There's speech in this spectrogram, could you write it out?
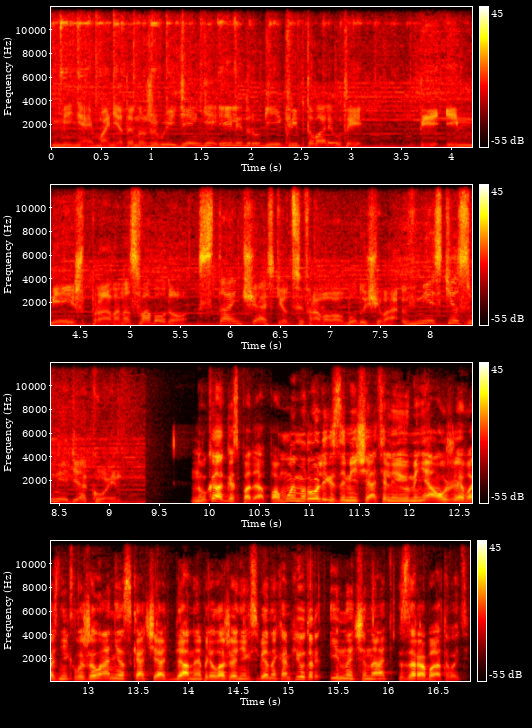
меняй монеты на живые деньги или другие криптовалюты ты имеешь право на свободу. Стань частью цифрового будущего вместе с Медиакоин. Ну как, господа, по-моему, ролик замечательный, и у меня уже возникло желание скачать данное приложение к себе на компьютер и начинать зарабатывать.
